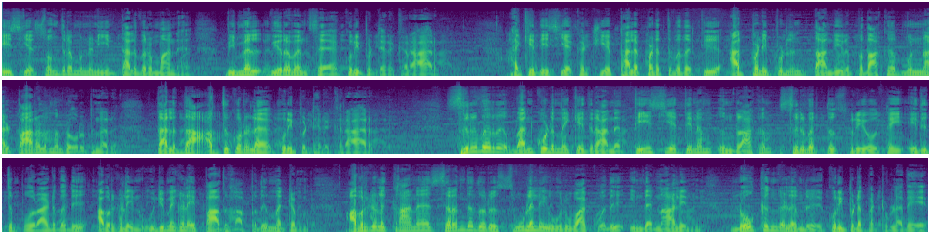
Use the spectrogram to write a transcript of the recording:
தேசிய சுதந்திர முன்னணியின் தலைவருமான விமல் வீரவன்ச குறிப்பிட்டிருக்கிறார். ஐக்கிய தேசிய கட்சியை பலப்படுத்துவதற்கு அர்ப்பணிப்புடன் தான் இருப்பதாக முன்னாள் பாராளுமன்ற உறுப்பினர் தலதா அப்துகுரல குறிப்பிட்டிருக்கிறார். சிறுவர் வன்கொடுமைக்கு எதிரான தேசிய தினம் இன்றாகும் சிறுவர் துஷ்பிரயோகத்தை எதிர்த்து போராடுவது அவர்களின் உரிமைகளை பாதுகாப்பது மற்றும் அவர்களுக்கான சிறந்ததொரு சூழலை உருவாக்குவது இந்த நாளின் நோக்கங்கள் என்று குறிப்பிடப்பட்டுள்ளது.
